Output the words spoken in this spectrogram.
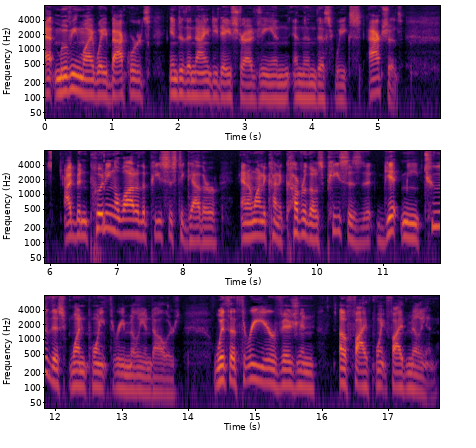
at moving my way backwards into the 90 day strategy and, and then this week's actions. I've been putting a lot of the pieces together and I want to kind of cover those pieces that get me to this $1.3 million with a three year vision of 5.5 million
